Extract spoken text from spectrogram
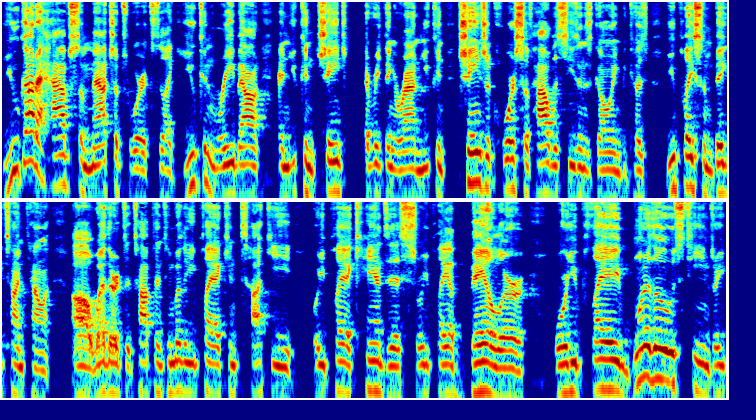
you got to have some matchups where it's like you can rebound and you can change everything around. You can change the course of how the season is going because you play some big time talent. Uh, whether it's a top 10 team, whether you play a Kentucky or you play a Kansas or you play a Baylor or you play one of those teams or you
